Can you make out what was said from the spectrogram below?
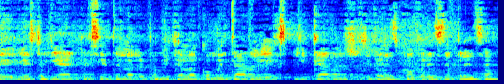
eh, esto ya el presidente de la República lo ha comentado y explicado en sus diferentes conferencias de prensa.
